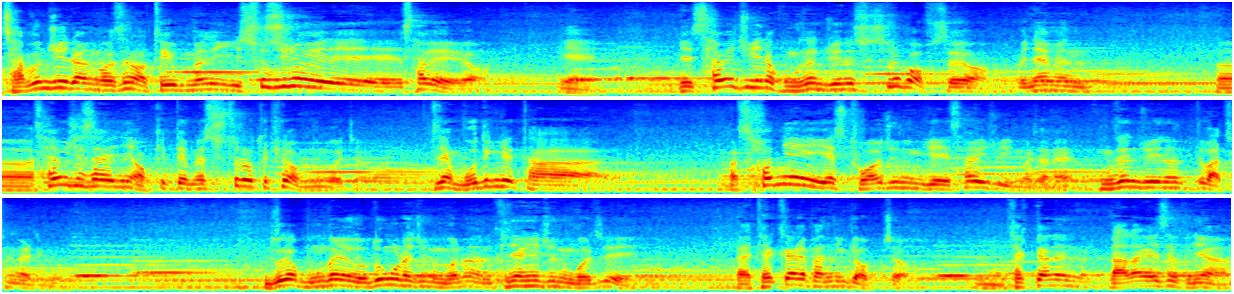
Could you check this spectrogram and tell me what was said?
자본주의라는 것은 어떻게 보면 이 수수료의 사회예요. 예. 사회주의나 공산주의는 수수료가 없어요. 왜냐하면 어, 사유재산이 없기 때문에 수수료도 필요 없는 거죠. 그냥 모든 게 다 선의에 의해서 도와주는 게 사회주의인 거잖아요. 공산주의는 또 마찬가지고 누가 뭔가에 노동을 해주는 거는 그냥 해주는 거지 아, 대가를 받는 게 없죠. 음, 대가는 나라에서 그냥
